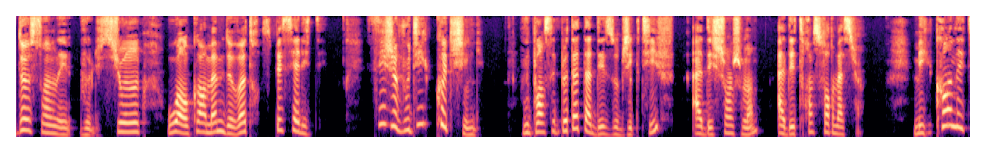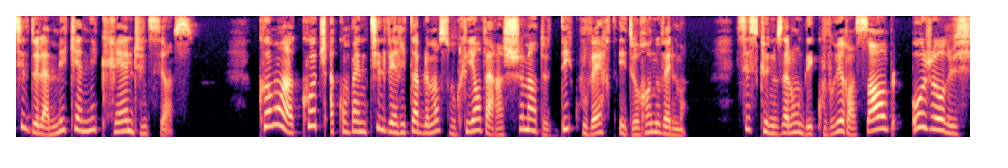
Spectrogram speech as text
de son évolution ou encore même de votre spécialité. Si je vous dis coaching, vous pensez peut-être à des objectifs, à des changements, à des transformations. Mais qu'en est-il de la mécanique réelle d'une séance? Comment un coach accompagne-t-il véritablement son client vers un chemin de découverte et de renouvellement? C'est ce que nous allons découvrir ensemble aujourd'hui.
